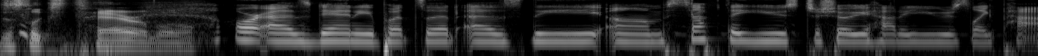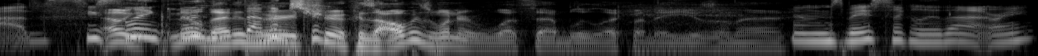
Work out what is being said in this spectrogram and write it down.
this looks terrible. Or as Danny puts it, as the um, stuff they use to show you how to use like pads. He's oh like, no, that is very true. Because I always wonder what's that blue liquid they use in there. And it's basically that, right?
